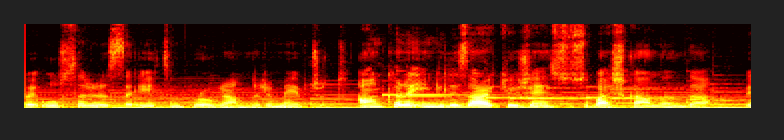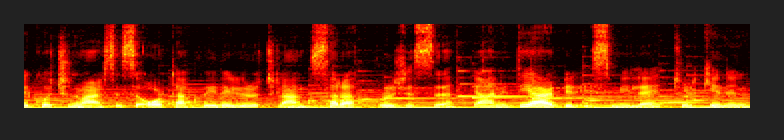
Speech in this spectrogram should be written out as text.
ve uluslararası eğitim programları mevcut. Ankara İngiliz Arkeoloji Enstitüsü Başkanlığında ve Koç Üniversitesi ortaklığıyla yürütülen SARAT projesi yani diğer bir ismiyle Türkiye'nin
